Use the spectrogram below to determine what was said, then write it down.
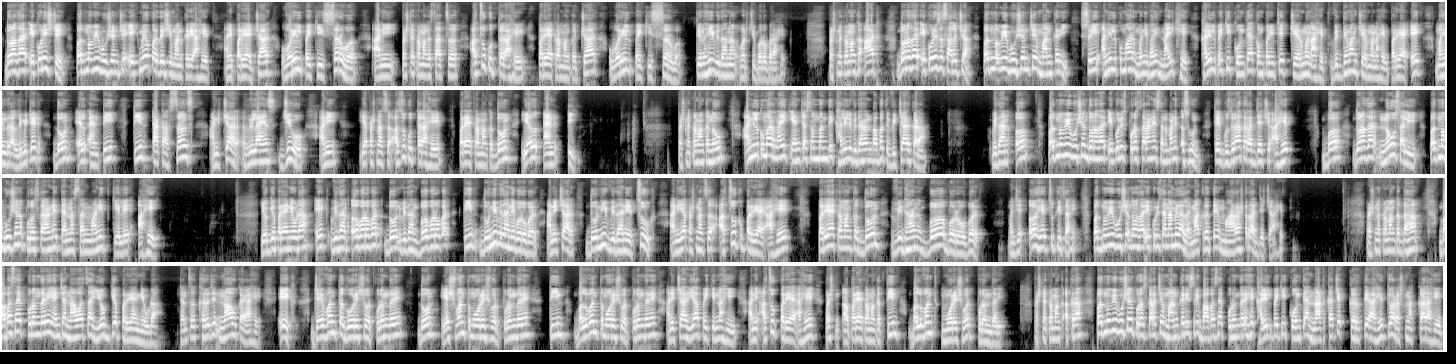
दोन हजार एकोणीसचे पद्मविभूषणचे एकमेव परदेशी मानकरी आहेत. आणि पर्याय चार वरीलपैकी सर्व आणि प्रश्न क्रमांक सातचं अचूक उत्तर आहे. पर्याय क्रमांक चार वरीलपैकी सर्व. तीनही विधानं वरची बरोबर आहेत. प्रश्न क्रमांक आठ दोन हजार एकोणीस सालच्या पद्मविभूषणचे मानकरी श्री अनिल कुमार मणिभाई नाईक हे खालीलपैकी कोणत्या कंपनीचे चेअरमन आहेत? विद्यमान चेअरमन आहेत. पर्याय एक महिंद्रा लिमिटेड. दोन एल अँड टी तीन टाटा सन्स आणि चार रिलायन्स जिओ. आणि या प्रश्नाचं अचूक उत्तर आहे पर्याय क्रमांक दोन एल अँड टी. प्रश्न क्रमांक नऊ अनिल कुमार नाईक यांच्या संबंधी खालील विधानांबाबत विचार करा. विधान अ पद्मविभूषण दोन हजार एकोणीस पुरस्काराने सन्मानित असून ते गुजरात राज्याचे आहेत. ब दोन हजार नऊ साली पद्मभूषण पुरस्काराने त्यांना सन्मानित केले आहे. योग्य पर्याय निवडा. एक विधान अ बरोबर. दोन विधान ब बरोबर. तीन दोन्ही विधाने बरोबर. आणि चार दोन्ही विधाने चूक. आणि या प्रश्नाचं अचूक पर्याय आहे. पर्याय क्रमांक दोन विधान ब बरोबर. म्हणजे अ हे चुकीचं आहे. पद्मविभूषण दोन हजार एकोणीस त्यांना मिळालं आहे मात्र ते महाराष्ट्र राज्याचे आहेत. प्रश्न क्रमांक दहा. बाबासाहेब पुरंदरे यांच्या नावाचा योग्य पर्याय निवडा. त्यांचं खरं जे नाव काय आहे? एक जयवंत गोरेश्वर पुरंदरे. दोन यशवंत मोरेश्वर पुरंदरे. तीन बलवंत मोरेश्वर पुरंदरे. आणि चार यापैकी नाही. आणि अचूक पर्याय आहे प्रश्न पर्याय क्रमांक तीन बलवंत मोरेश्वर पुरंदरे. प्रश्न क्रमांक अकरा पद्मविभूषण पुरस्काराचे मानकरी श्री बाबासाहेब पुरंदरे हे खालीलपैकी कोणत्या नाटकाचे कर्ते आहेत किंवा रचनाकार आहेत?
